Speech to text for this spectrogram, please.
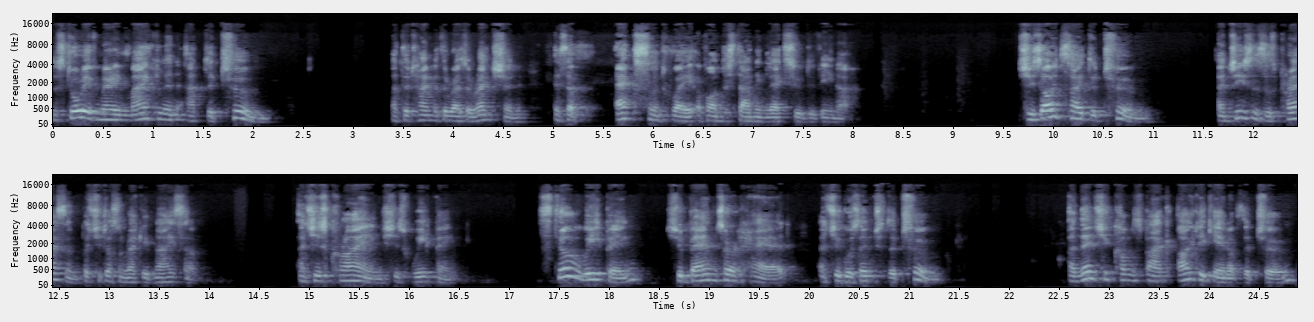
The story of Mary Magdalene at the tomb at the time of the resurrection is an excellent way of understanding Lectio Divina. She's outside the tomb and Jesus is present, but she doesn't recognize him. And she's crying, she's weeping. Still weeping, she bends her head and she goes into the tomb. And then she comes back out again of the tomb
